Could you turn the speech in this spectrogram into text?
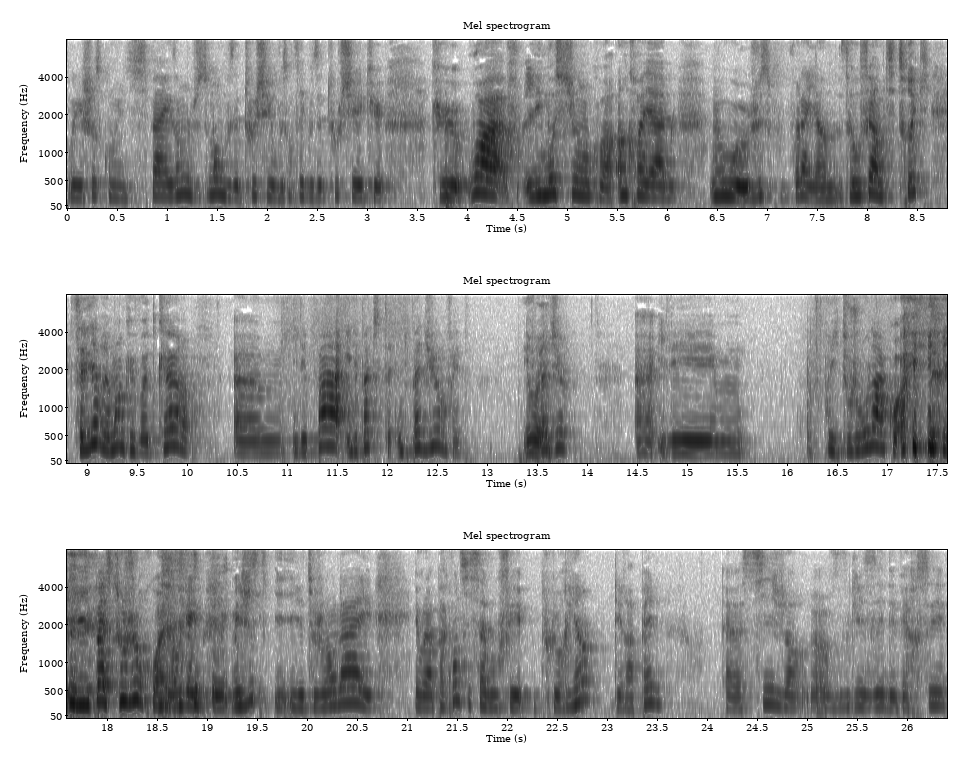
ou les choses qu'on nous dit. Par exemple, justement, vous êtes touché, vous sentez que vous êtes touché, que, que waouh, l'émotion, quoi, incroyable, ou euh, juste, voilà, il y a un- ça vous fait un petit truc. Ça veut dire vraiment que votre cœur, euh, il est pas, il est pas, tout- il est pas dur en fait. Il est Oui. pas dur. Euh, il est. Il est toujours là, quoi. il passe toujours, quoi. Mais juste, il il est toujours là. Et, et voilà, par contre, si ça vous fait plus rien, les rappels, euh, si genre euh, vous lisez des versets,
